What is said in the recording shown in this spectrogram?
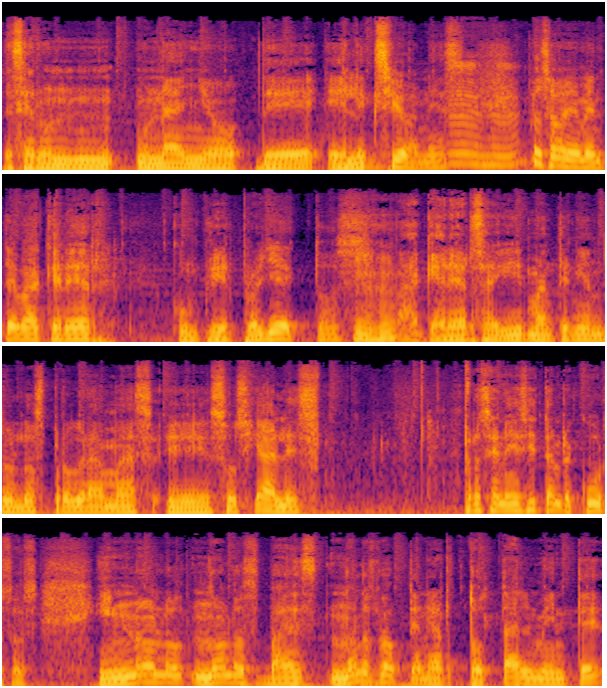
de ser un, un año de elecciones, pues obviamente va a querer cumplir proyectos, va a querer seguir manteniendo los programas eh, sociales, pero se necesitan recursos y no, lo- no, los va, a- no los va a obtener totalmente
